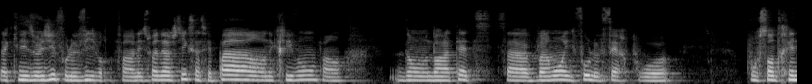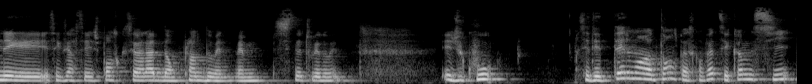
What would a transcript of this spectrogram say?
la kinésiologie, il faut le vivre. Enfin, les soins énergétiques, ça se fait pas en écrivant, enfin, dans, dans la tête. Ça, vraiment, il faut le faire pour, pour s'entraîner et s'exercer. Je pense que c'est valable dans plein de domaines, même si c'est tous les domaines. Et du coup, c'était tellement intense parce qu'en fait, c'est comme si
